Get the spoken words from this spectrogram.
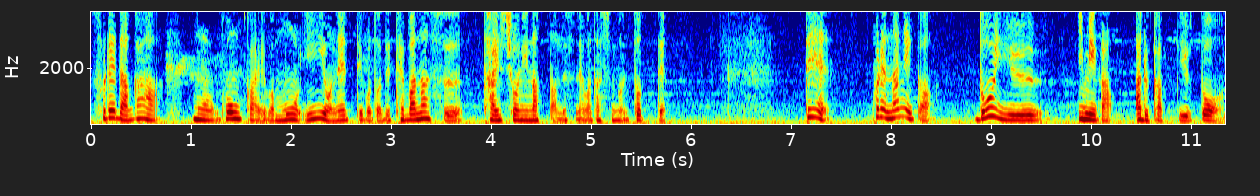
それらがもう今回はもういいよねっていうことで手放す対象になったんですね私にとって。でこれ何かどういう意味があるかっていうと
